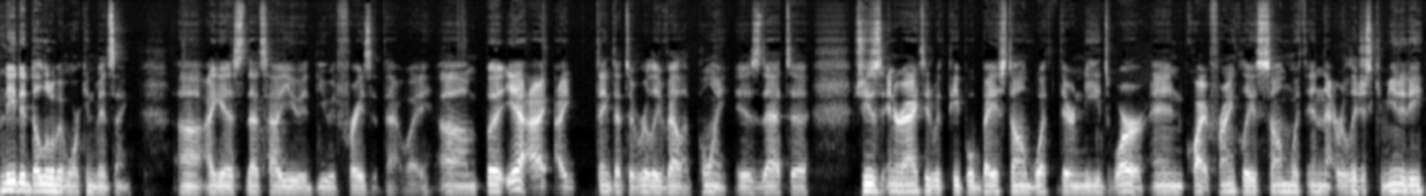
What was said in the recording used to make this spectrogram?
needed a little bit more convincing. Uh, I guess that's how you would you would phrase it that way. Um, but yeah, I, I, think that's a really valid point. Is that uh, Jesus interacted with people based on what their needs were, and quite frankly, some within that religious community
